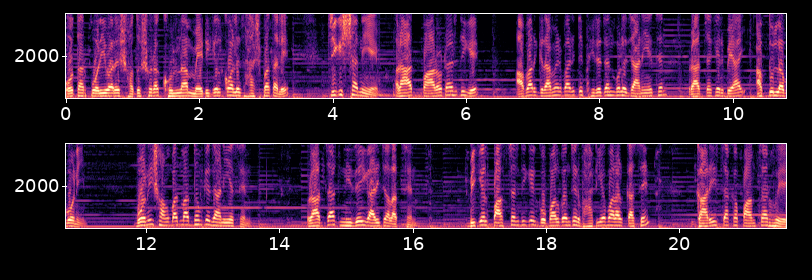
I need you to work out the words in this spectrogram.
ও তার পরিবারের সদস্যরা খুলনা মেডিকেল কলেজ হাসপাতালে চিকিৎসা নিয়ে রাত বারোটার দিকে আবার গ্রামের বাড়িতে ফিরে যান বলে জানিয়েছেন রাজ্জাকের বেয়াই আবদুল্লাহ বনি। বনি সংবাদ মাধ্যমকে জানিয়েছেন, রাজ্জাক নিজেই গাড়ি চালাচ্ছেন। বিকেল পাঁচটার দিকে গোপালগঞ্জের ভাটিয়াপাড়ার কাছে গাড়ির চাকা পাঞ্চার হয়ে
